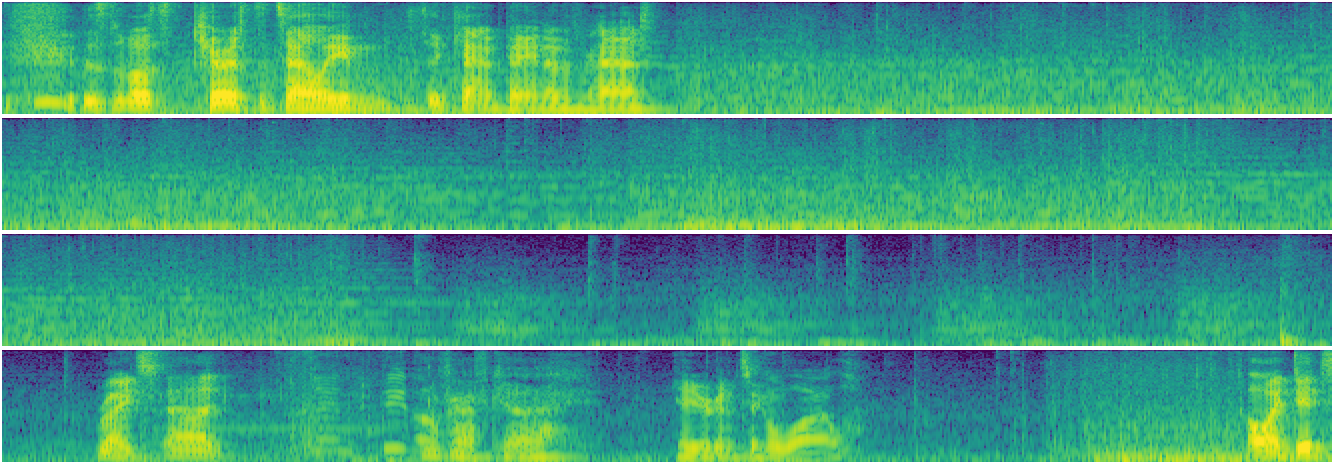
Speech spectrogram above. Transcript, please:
this is the most cursed Italian campaign I've ever had. Right, uh, North Africa. Yeah, you're gonna take a while. Oh, I did.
